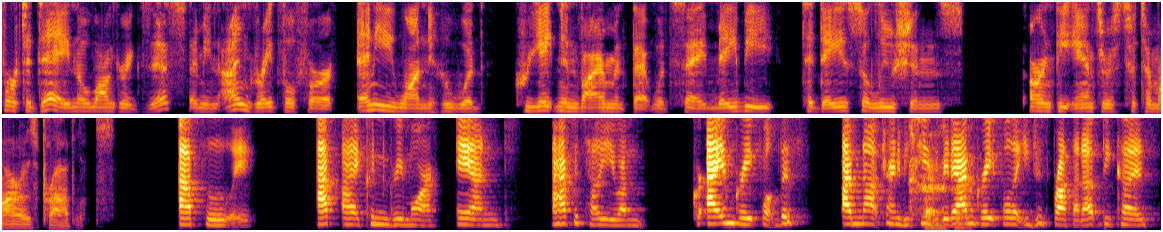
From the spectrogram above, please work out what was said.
for today no longer exist. I mean, I'm grateful for anyone who would create an environment that would say maybe today's solutions aren't the answers to tomorrow's problems. Absolutely. I, I couldn't agree more. And I have to tell you, I'm I am grateful. This I'm not trying to be cheesy, but I'm grateful that you just brought that up because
